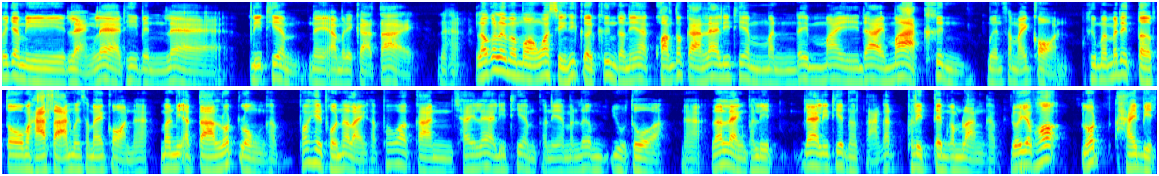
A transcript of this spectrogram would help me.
ก็จะมีแหล่งแร่ที่เป็นแร่ลิเธียมในอเมริกาใต้ นะฮะเราก็เลยมามองว่าสิ่งที่เกิดขึ้นตอนนี้ความต้องการแร่ลิเทียมมันได้ไม่ได้มากขึ้นเหมือนสมัยก่อน คือมันไม่ได้เติบโตมหาศาลเหมือนสมัยก่อนนะมันมีอัตราลดลงครับ เพราะเหตุผลอะไรครับ เพราะว่าการใช้แร่ลิเทียมตอนนี้มันเริ่มอยู่ตัวนะฮะแล้วแหล่งผลิตแร่ลิเทียมต่างๆ ก็ผลิตเต็มกำลังครับ โดยเฉพาะ รถไฮบริด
